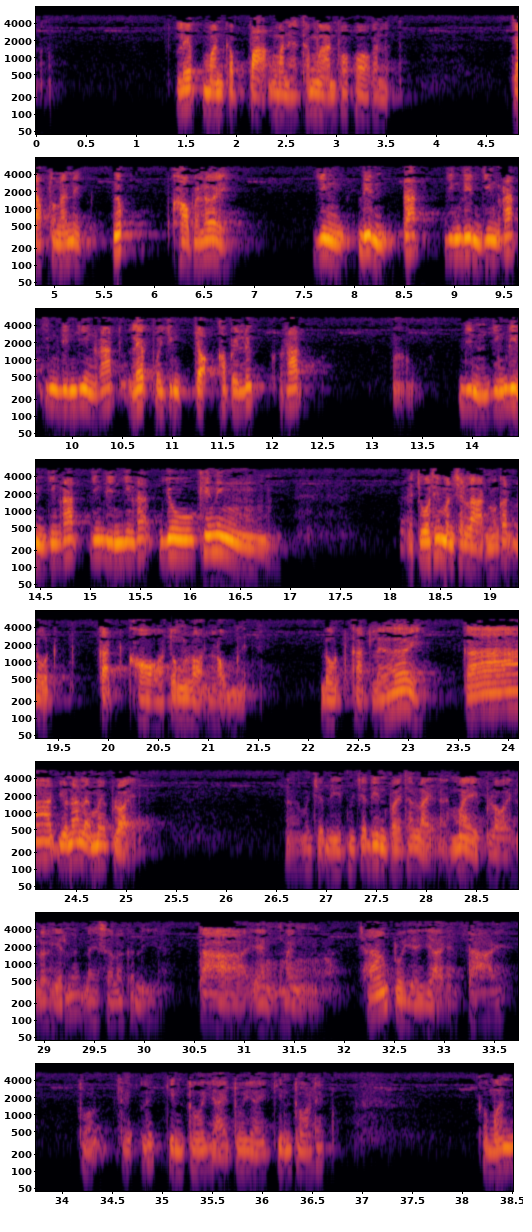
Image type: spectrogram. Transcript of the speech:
เล็บมันกับปากมันเนี่ยทำงานพอๆกันเลยจับตรงนั้นนี่งึบเข้าไปเลย ยิ่งดิ้นรัด ยิ่งดิ้นยิ่งรัด ยิ่งดิ้นยิ่งรัด เล็บก็ยิ่งเจาะเข้าไปลึกรัดดิ้นยิ่งดิ้นยิ่งรัด ยิ่งดิ้นยิ่งรัด อยู่เคียงนิ่งไอตัวที่มันฉลาดมันก็โดดกัดคอตรงหลอดลมเนี่ย โดดกัดเลยกัดอยู่นั่นแหละไม่ปล่อย มันจะดีดมันจะดิ้นไปเท่าไหร่ไม่ปล่อยเราเห็นแล้วในสารคดี ตายแองแม่งช้างตัวใหญ่ๆตาย ตัวเล็กกินตัวใหญ่ตัวใหญ่กินตัวเล็ก ก็เหมือน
